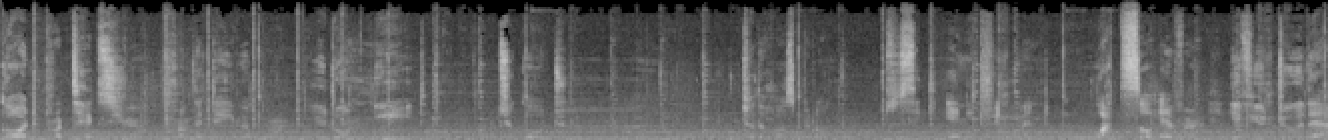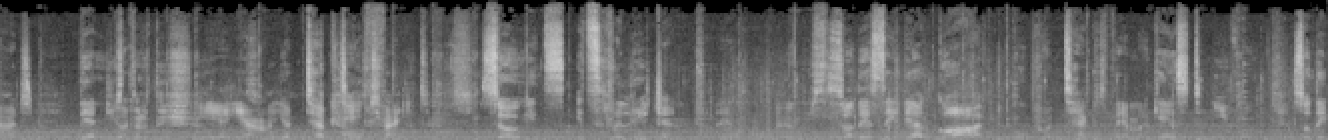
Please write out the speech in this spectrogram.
God protects you from the day you're born. You don't need to go to to the hospital to seek any treatment whatsoever. If you do that, then you're yeah, yeah, you're tempting fate. So it's it's religion to them. So they say they are God who protect them against evil. So they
